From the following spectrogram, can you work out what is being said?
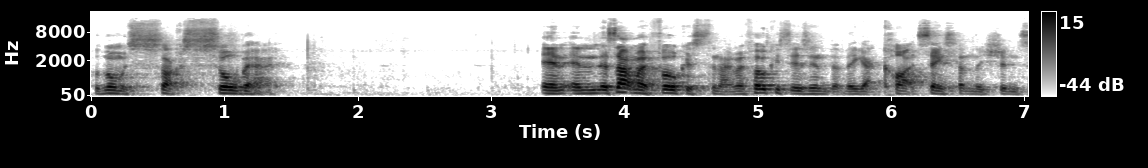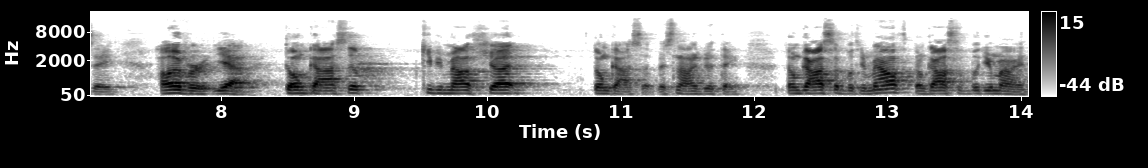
Those moments suck so bad and and that's not my focus tonight. My focus isn't that they got caught saying something they shouldn't say. However, yeah, don't gossip. Keep your mouth shut. Don't gossip. It's not a good thing. Don't gossip with your mouth. Don't gossip with your mind.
